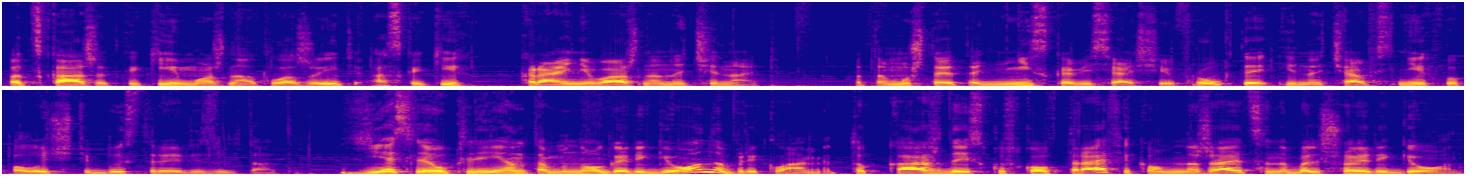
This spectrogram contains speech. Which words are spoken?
подскажет, какие можно отложить, а с каких крайне важно начинать потому что это низковисящие фрукты, и начав с них, вы получите быстрые результаты. Если у клиента много регионов в рекламе, то каждый из кусков трафика умножается на большой регион.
